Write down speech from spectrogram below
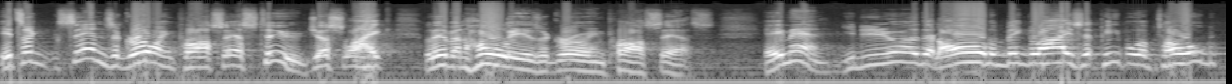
It's a sin's a growing process too, just like living holy is a growing process. Amen. You do know that all the big lies that people have told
